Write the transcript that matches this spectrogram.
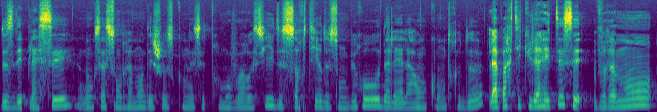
de se déplacer. Donc ça, sont vraiment des choses qu'on essaie de promouvoir aussi, de sortir de son bureau, d'aller à la rencontre d'eux. La particularité, c'est vraiment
